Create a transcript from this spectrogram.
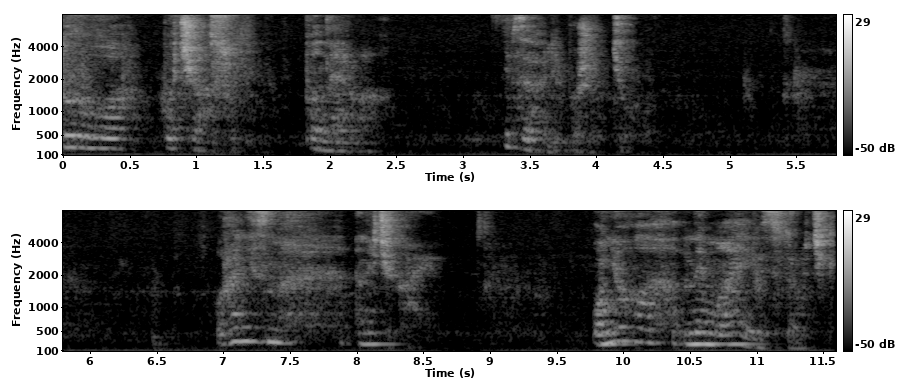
Дорого по часу, по нервах і взагалі по життю. Організм не чекає. У нього немає відстрочки.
